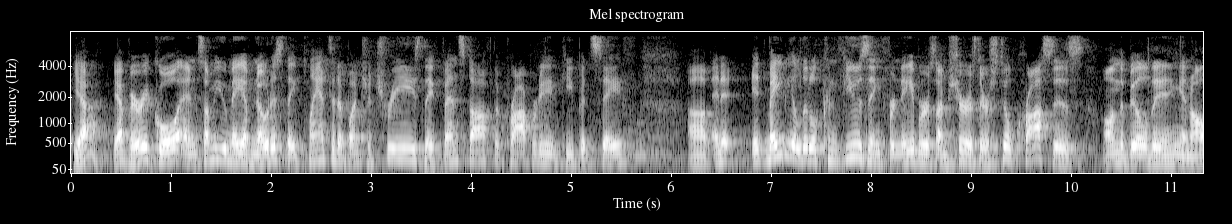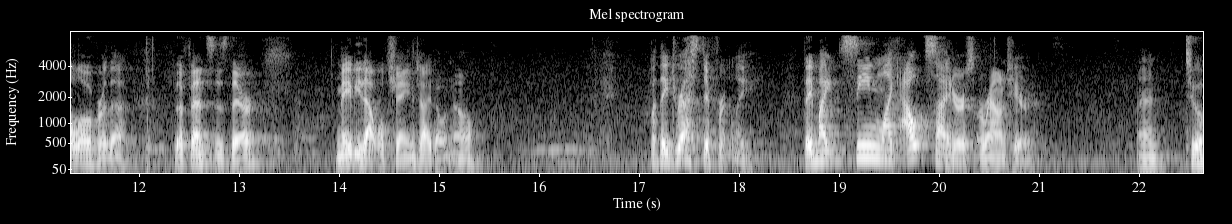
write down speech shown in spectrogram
yeah, yeah, very cool. And some of you may have noticed they planted a bunch of trees, they fenced off the property to keep it safe. Um, and it, it may be a little confusing for neighbors, I'm sure, as there are still crosses on the building and all over the, the fences there. Maybe that will change, I don't know. But they dress differently. They might seem like outsiders around here. And to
